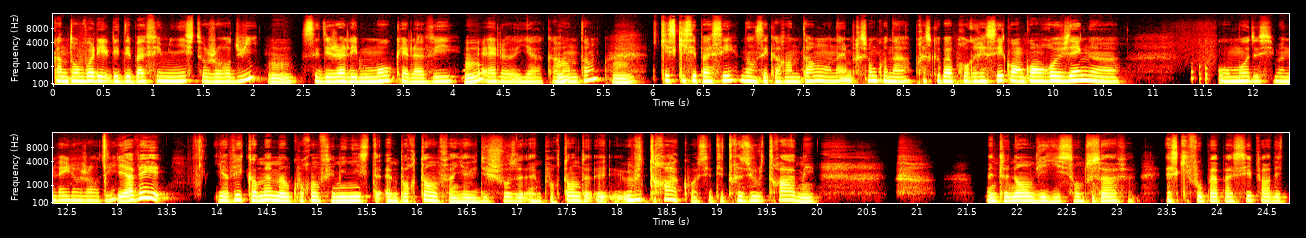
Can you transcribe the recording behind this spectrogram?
quand on voit les, les débats féministes aujourd'hui, mmh. c'est déjà les mots qu'elle avait, mmh. elle, il y a 40 ans. Qu'est-ce qui s'est passé dans ces 40 ans? On a l'impression qu'on n'a presque pas progressé, qu'on qu revient euh, aux mots de Simone Veil aujourd'hui. Il y avait il y avait quand même un courant féministe important. Enfin, il y a eu des choses importantes, ultra, quoi. C'était très ultra, mais maintenant, en vieillissant tout ça, est-ce qu'il ne faut pas passer par des,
